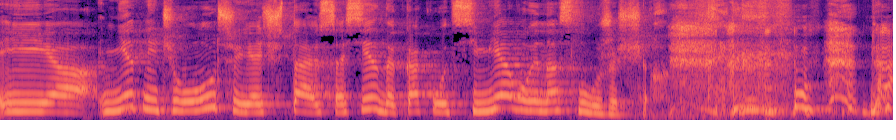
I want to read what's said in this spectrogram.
И а, нет ничего лучше, я считаю, соседа, как вот семья военнослужащих. Да,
